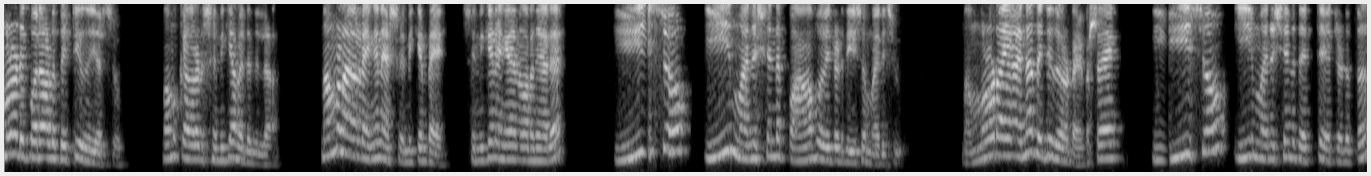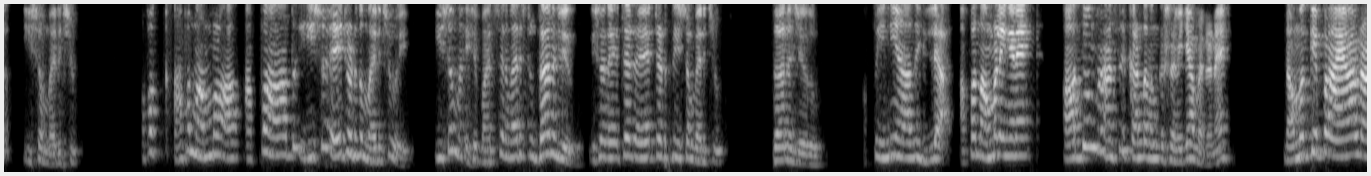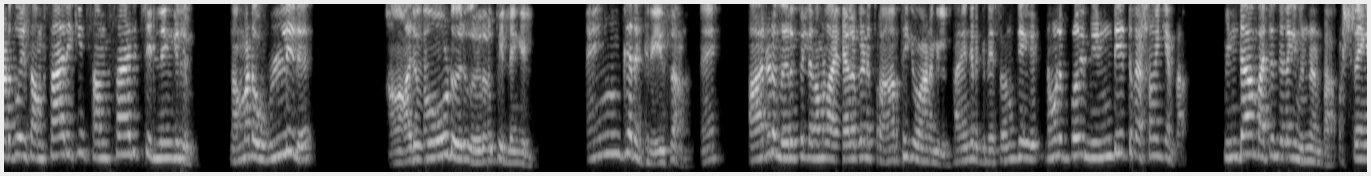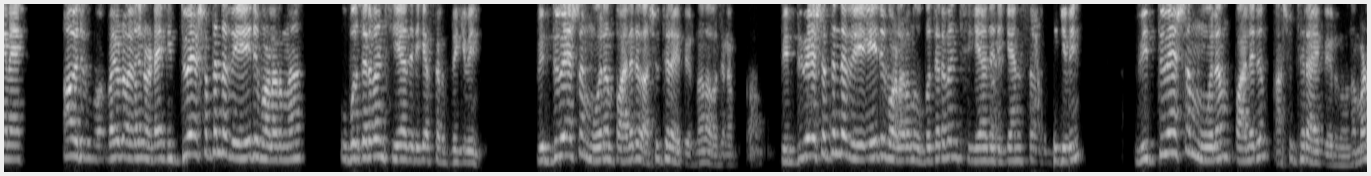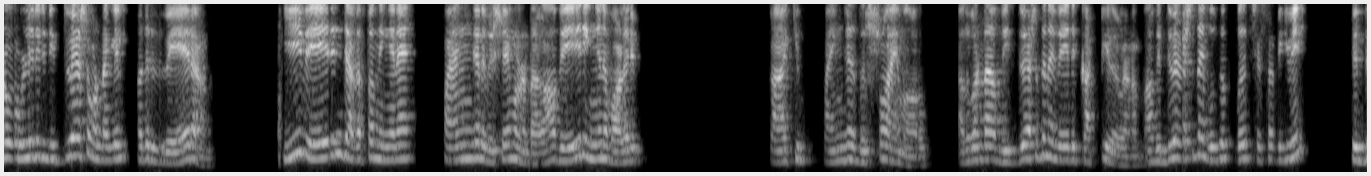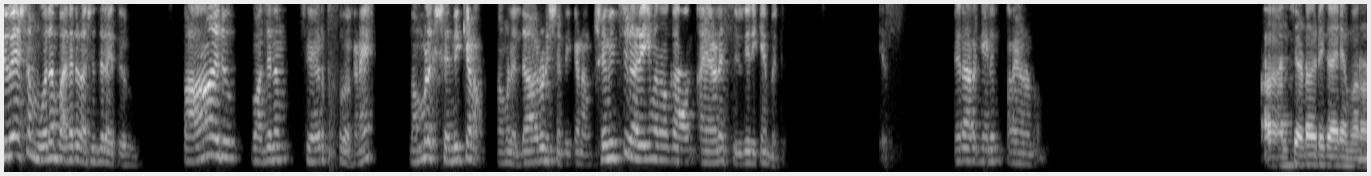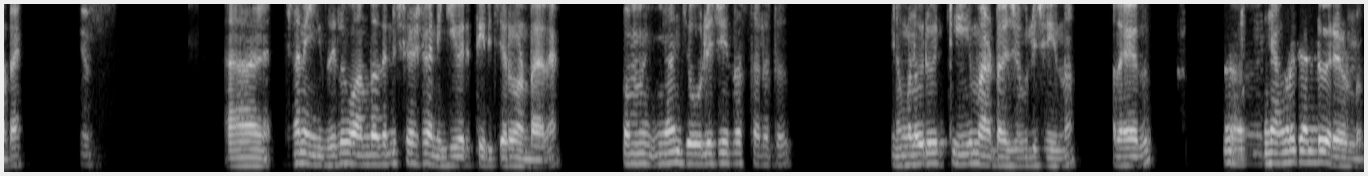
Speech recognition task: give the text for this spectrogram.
നമ്മളോട് ഇപ്പോൾ ഒരാൾ തെറ്റി എന്ന് വിചാരിച്ചു. നമുക്ക് അവരോട് ക്ഷമിക്കാൻ പറ്റുന്നില്ല നമ്മൾ അവരോട് എങ്ങനെയാണ് ക്ഷമിക്കണ്ടേ? ക്ഷമിക്കണേ എങ്ങനെയാന്ന് പറഞ്ഞാൽ ഈശോ ഈ മനുഷ്യന്റെ പാപം ഏറ്റെടുത്ത് ഈശോ മരിച്ചു. നമ്മളോട് എന്നാ തെറ്റ് ചെയ്തോട്ടെ? പക്ഷെ ഈശോ ഈ മനുഷ്യന്റെ തെറ്റ് ഏറ്റെടുത്ത് ഈശോ മരിച്ചു. അപ്പൊ അപ്പൊ നമ്മൾ അപ്പൊ അത് ഈശോ ഏറ്റെടുത്ത് മരിച്ചുപോയി ഈശോ മരിച്ചു മനുഷ്യൻ മരിച്ചു ഉദ്ധാനം ചെയ്തു. ഈശോ ഏറ്റ- ഏറ്റെടുത്ത് ഈശോ മരിച്ചു ഉദ്ധാനം ചെയ്തു. അപ്പൊ ഇനി അതില്ല. അപ്പൊ നമ്മളിങ്ങനെ അതും മനസ്സിൽ കണ്ട് നമുക്ക് ക്ഷമിക്കാൻ പറ്റണേ. നമുക്കിപ്പോ അയാളുടെ അടുത്ത് പോയി സംസാരിക്കും സംസാരിച്ചില്ലെങ്കിലും നമ്മുടെ ഉള്ളിൽ ആരോടും ഒരു വെറുപ്പില്ലെങ്കിൽ ഭയങ്കര ഗ്രേസാണ് ഏഹ് ആരോടും വെറുപ്പില്ല. നമ്മൾ അയാൾക്ക് വേണ്ടി പ്രാർത്ഥിക്കുവാണെങ്കിൽ ഭയങ്കര ഗ്രേസ് നമുക്ക് നമ്മളിപ്പോൾ മിണ്ടിയിട്ട് വിഷമിക്കണ്ട. മിണ്ടാൻ പറ്റുന്നില്ലെങ്കിൽ മിണ്ടണ്ട. പക്ഷെ ഇങ്ങനെ ആ ഒരു ബൈബിൾ വചനുണ്ട് വിദ്വേഷത്തിന്റെ വേര് വളർന്ന് ഉപദ്രവം ചെയ്യാതിരിക്കാൻ ശ്രദ്ധിക്കുവിൻ. വിദ്വേഷം മൂലം പലരും അശുദ്ധരായി തീർന്നത് വചനം. വിദ്വേഷത്തിന്റെ വേര് വളർന്ന് ഉപദ്രവം ചെയ്യാതിരിക്കാൻ ശ്രദ്ധിക്കുവിൻ. വിദ്വേഷം മൂലം പലരും അശുദ്ധരായി തീർന്നു നമ്മുടെ ഉള്ളിൽ ഒരു വിദ്വേഷം ഉണ്ടെങ്കിൽ അതൊരു വേരാണ്. ഈ വേരിന്റെ അകത്തുനിന്ന് ഇങ്ങനെ ഭയങ്കര വിഷയങ്ങളുണ്ടാകും. ആ വേര് ഇങ്ങനെ വളരും. കായ്ക്കും. ഭയങ്കര ദൃശ്യമായി മാറും. അതുകൊണ്ട് ആ വിദ്വേഷത്തിന്റെ വേര് കട്ട് ചെയ്ത് വേണം ആ വിദ്വേഷത്തെ ശ്രദ്ധിക്കുകയും വിദ്വേഷം മൂലം പലരും അശുദ്ധരായി തീർന്നു. അപ്പൊ ആ ഒരു വചനം ചേർത്ത് വെക്കണേ. നമ്മൾ ക്ഷമിക്കണം. നമ്മൾ എല്ലാവരോടും ക്ഷമിക്കണം. ക്ഷമിച്ചു കഴിയുമ്പോൾ നമുക്ക് അയാളെ സ്വീകരിക്കാൻ പറ്റും. യെസ് വേറെ ആർക്കെങ്കിലും പറയാനുണ്ടോ? ചേട്ടാ ഒരു കാര്യം പറഞ്ഞോട്ടെ. യെസ് ഞാൻ ഇതിൽ വന്നതിന് ശേഷം എനിക്ക് ഒരു തിരിച്ചറിവുണ്ടായത് അപ്പം ഞാൻ ജോലി ചെയ്യുന്ന സ്ഥലത്ത് ഞങ്ങളൊരു ടീമായിട്ടാണ് ജോലി ചെയ്യുന്ന. അതായത് ഞങ്ങൾ രണ്ടുപേരേ ഉള്ളൂ.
